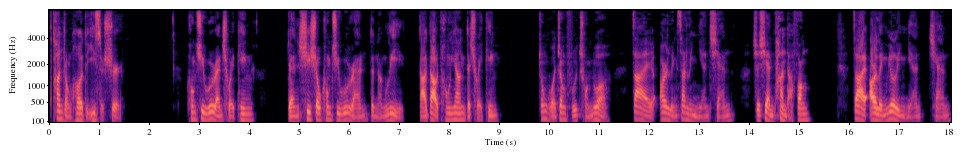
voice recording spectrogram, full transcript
碳中和的意思是空气污染水平跟吸收空气污染的能力。达到同样的水平。中国政府承诺在二零三零年前实现碳达峰，在二零六零年前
